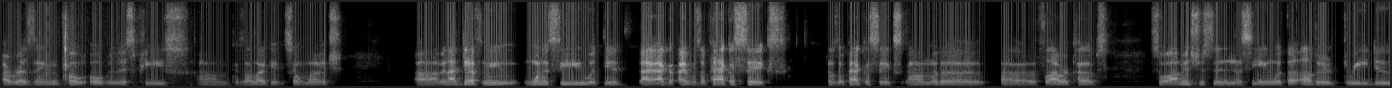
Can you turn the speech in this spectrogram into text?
a resin coat over this piece because um, I like it so much. Um, and I definitely want to see what the I, I, I, was a pack of six. It was a pack of six um, of the uh, flower cups. So I'm interested in seeing what the other three do.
